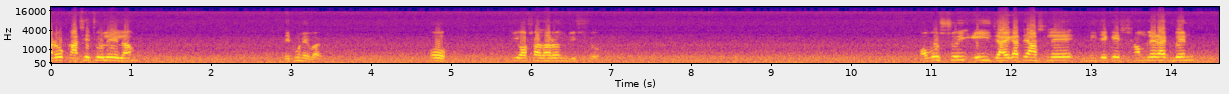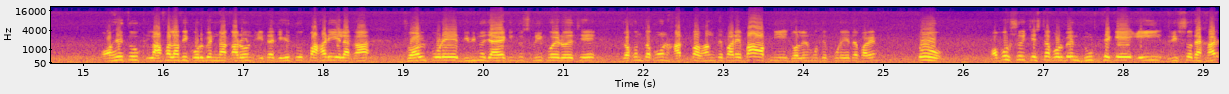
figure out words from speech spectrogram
আরও কাছে চলে এলাম। দেখুন এবার। ও কি অসাধারণ দৃশ্য। অবশ্যই এই জায়গাতে আসলে নিজেকে সামলে রাখবেন। অহেতুক লাফালাফি করবেন না, কারণ এটা যেহেতু পাহাড়ি এলাকা, জল পড়ে বিভিন্ন জায়গায় কিন্তু স্লিপ হয়ে রয়েছে। যখন তখন হাত পা ভাঙতে পারে বা আপনি এই জলের মধ্যে পড়ে যেতে পারেন। তো অবশ্যই চেষ্টা করবেন দূর থেকে এই দৃশ্য দেখার।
